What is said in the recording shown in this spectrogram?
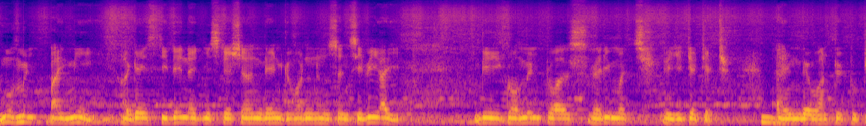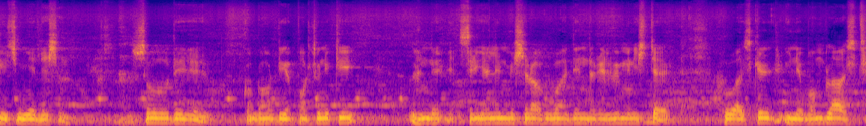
movement by me against the then administration, then governance and CBI, the government was very much agitated and they wanted to teach me a lesson. So they got the opportunity and Sri L. N. Mishra, who was then the railway minister, who was killed in a bomb blast,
